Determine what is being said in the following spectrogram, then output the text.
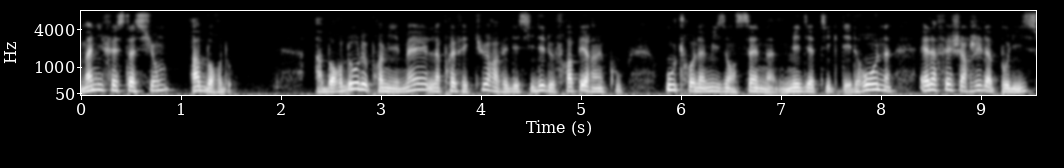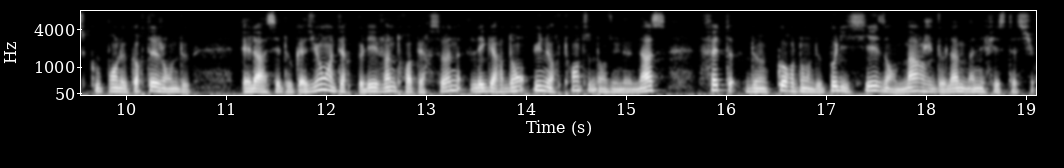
Manifestation à Bordeaux. À Bordeaux, le 1er mai, la préfecture avait décidé de frapper un coup. Outre la mise en scène médiatique des drones, elle a fait charger la police, coupant le cortège en deux. Elle a à cette occasion interpellé 23 personnes, les gardant 1h30 dans une nasse faite d'un cordon de policiers en marge de la manifestation.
